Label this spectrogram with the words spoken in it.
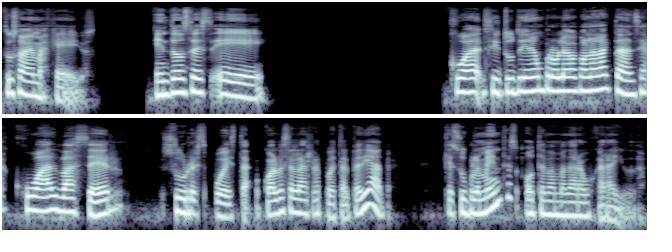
Tú sabes más que ellos. Entonces, eh, si tú tienes un problema con la lactancia, ¿cuál va a ser su respuesta? ¿Cuál va a ser la respuesta al pediatra? ¿Que suplementes o te va a mandar a buscar ayuda?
